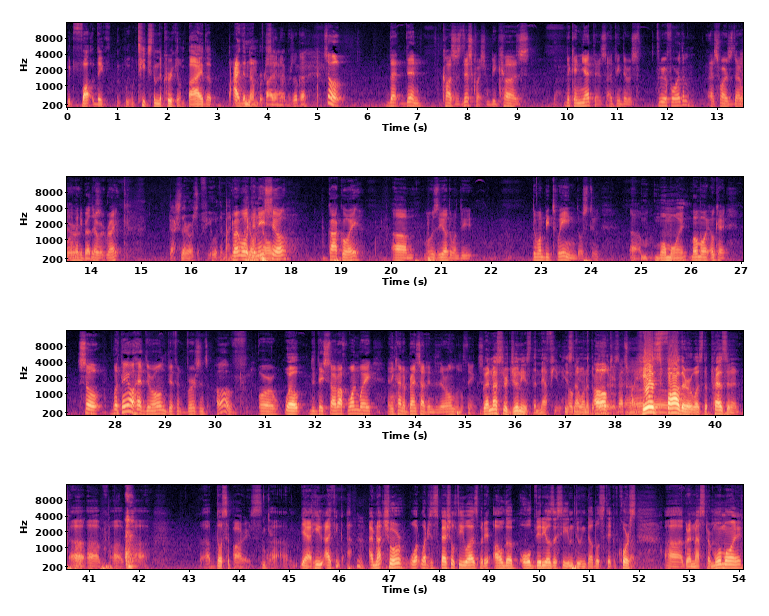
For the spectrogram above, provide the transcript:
we'd follow, they, we would teach them the curriculum by the, by the numbers. by the numbers. Okay. So that then causes this question because the Cañetes, I think there was three or four of them, as far as that Yeah, how many brothers? That were, right. Gosh, there was a few of them. I don't, Right. Well, I don't know. Kakoi, um, what was the other one? The the one between those two. Momoy. Momoy, okay. So, but they all had their own different versions of, or Well, did they start off one way and then kind of branch out into their own little things? Grandmaster Juni is the nephew. He's not one of the Oh, brothers. okay, that's why. His father was the president uh, of, of uh, uh, Doce Pares. Uh, yeah, he. I think I'm not sure what, what his specialty was, but it, all the old videos I see him doing double stick. Of course, uh, Grandmaster Momoy.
